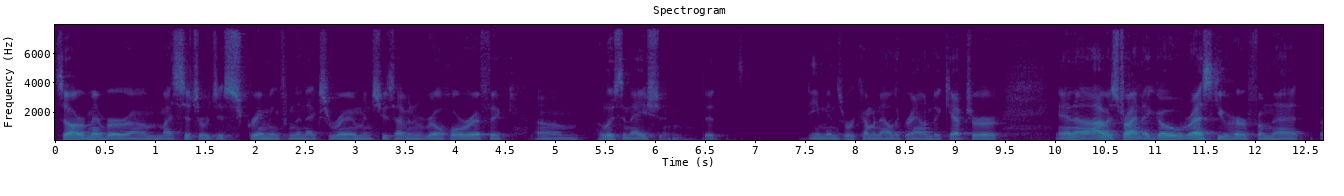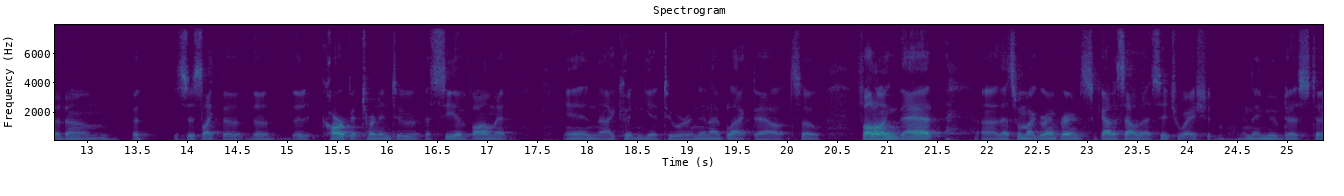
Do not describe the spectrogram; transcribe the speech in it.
so I remember um, my sister was just screaming from the next room, and she was having a real horrific um, hallucination that demons were coming out of the ground to capture her. And uh, I was trying to go rescue her from that, but um, but it's just like the, the the carpet turned into a sea of vomit, and I couldn't get to her, and then I blacked out. So following that, uh, that's when my grandparents got us out of that situation, and they moved us to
